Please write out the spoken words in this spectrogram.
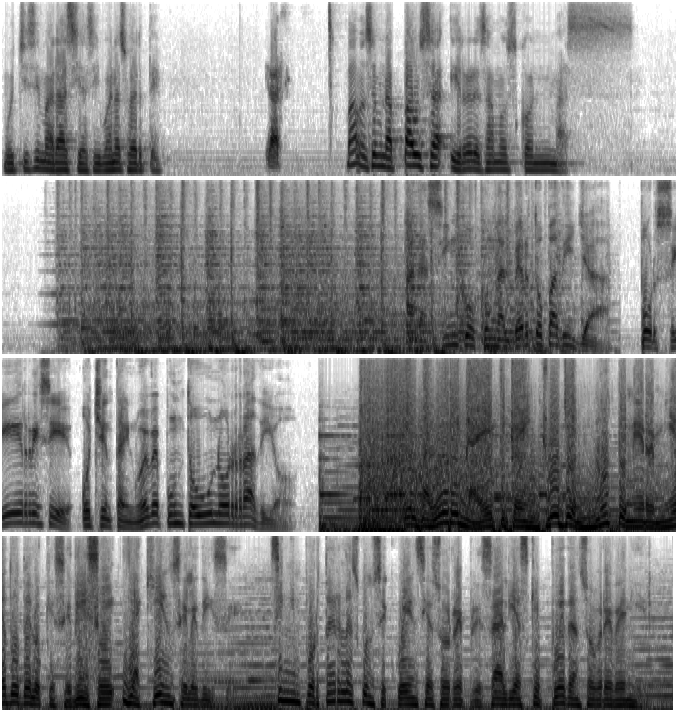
Muchísimas gracias y buena suerte. Gracias. Vamos a hacer una pausa y regresamos con más. A las 5 con Alberto Padilla, por CRC 89.1 Radio. El valor en la ética incluye no tener miedo de lo que se dice y a quién se le dice, sin importar las consecuencias o represalias que puedan sobrevenir.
